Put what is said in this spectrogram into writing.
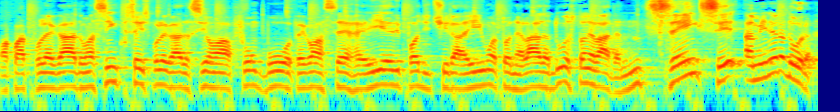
uma 4 polegadas, uma 5, 6 polegadas, assim, uma fome boa, pegar uma serra aí, ele pode tirar aí uma tonelada, duas toneladas, sem ser a mineradora.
